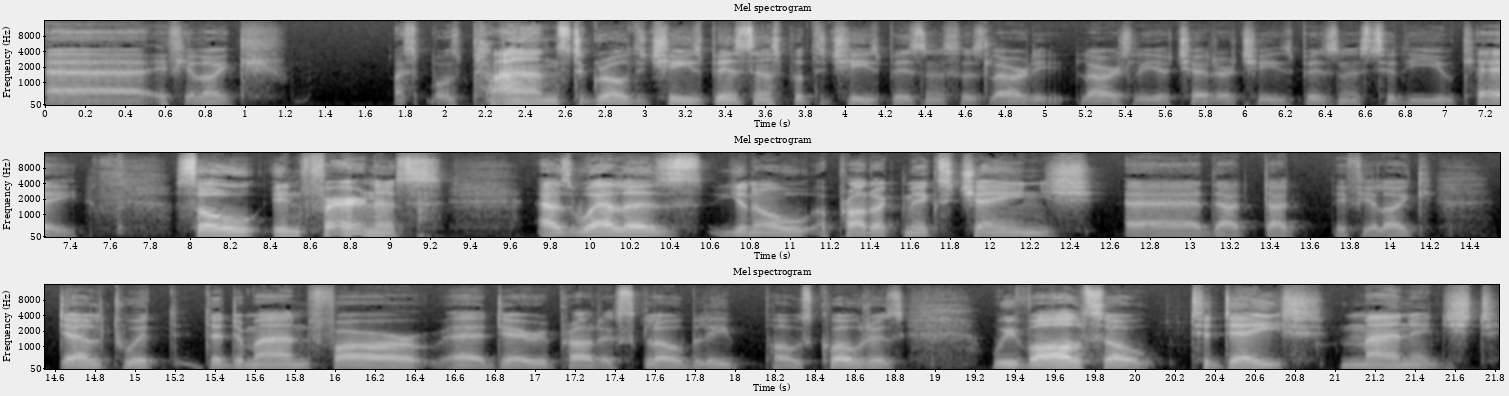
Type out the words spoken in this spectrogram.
uh, if you like, I suppose, plans to grow the cheese business, but the cheese business is largely, largely a cheddar cheese business to the UK. So, in fairness, as well as you know a product mix change uh, that that if you like dealt with the demand for uh, dairy products globally post quotas, we've also to date managed.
